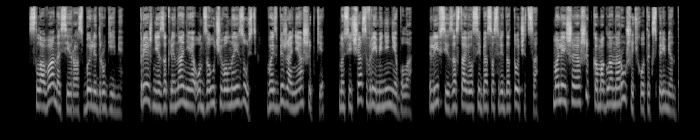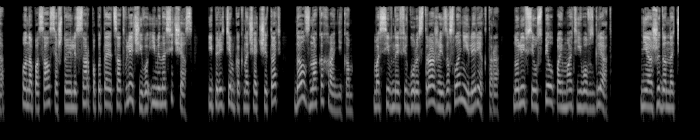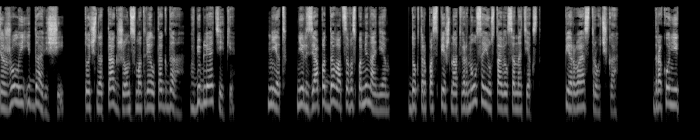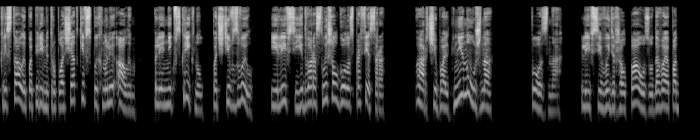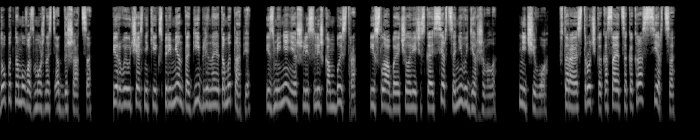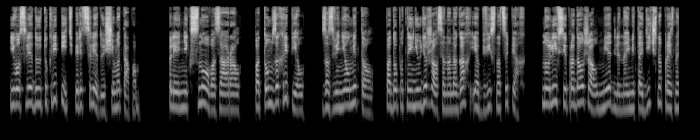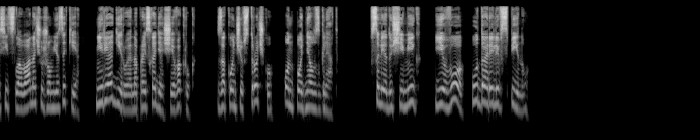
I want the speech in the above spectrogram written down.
Слова на сей раз были другими. Прежние заклинания он заучивал наизусть, во избежание ошибки, но сейчас времени не было. Ливси заставил себя сосредоточиться. Малейшая ошибка могла нарушить ход эксперимента. Он опасался, что Элисар попытается отвлечь его именно сейчас, и перед тем, как начать читать, дал знак охранникам. Массивные фигуры стражей заслонили ректора, но Ливси успел поймать его взгляд. Неожиданно тяжелый и давящий. Точно так же он смотрел тогда, в библиотеке. Нет, нельзя поддаваться воспоминаниям. Доктор поспешно отвернулся и уставился на текст. Первая строчка. Драконьи кристаллы по периметру площадки вспыхнули алым, Пленник вскрикнул, почти взвыл, и Ливси едва расслышал голос профессора. «Арчибальд, не нужно!» Поздно. Ливси выдержал паузу, давая подопытному возможность отдышаться. Первые участники эксперимента гибли на этом этапе. Изменения шли слишком быстро, и слабое человеческое сердце не выдерживало. Ничего, вторая строчка касается как раз сердца, его следует укрепить перед следующим этапом. Пленник снова заорал, Потом захрипел. Зазвенел металл. Подопытный не удержался на ногах и обвис на цепях. Но Ливси продолжал медленно и методично произносить слова на чужом языке, не реагируя на происходящее вокруг. Закончив строчку, он поднял взгляд. В следующий миг его ударили в спину.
